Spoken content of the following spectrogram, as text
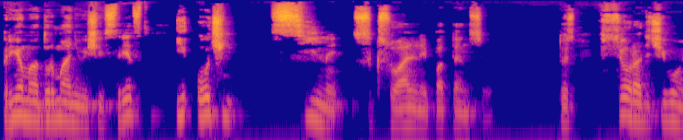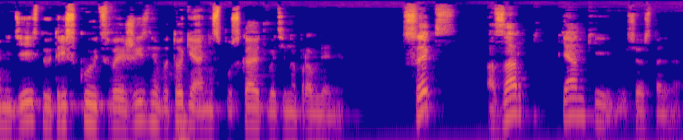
приема одурманивающих средств и очень сильной сексуальной потенции. То есть все, ради чего они действуют, рискуют своей жизнью, в итоге они спускают в эти направления. Секс, азарт, пьянки и все остальное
